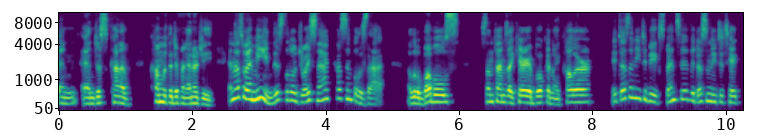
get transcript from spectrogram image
and and just kind of come with a different energy. And that's what I mean. This little joy snack, how simple is that? A little bubbles. Sometimes I carry a book and I color. It doesn't need to be expensive. It doesn't need to take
